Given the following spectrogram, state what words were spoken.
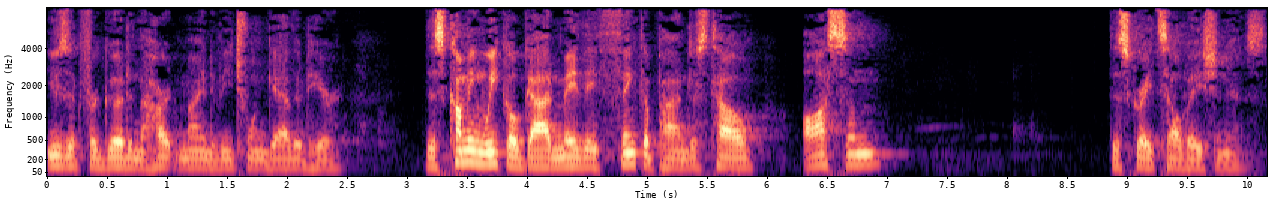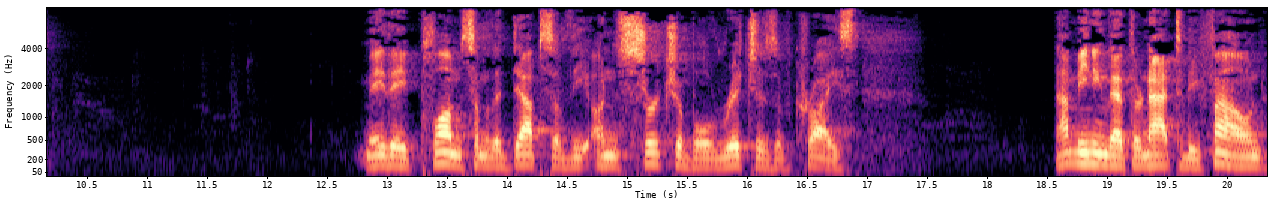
Use it for good in the heart and mind of each one gathered here. This coming week, O oh God, may they think upon just how awesome this great salvation is. May they plumb some of the depths of the unsearchable riches of Christ not meaning that they're not to be found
